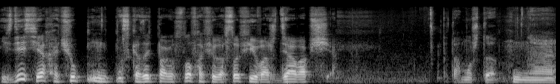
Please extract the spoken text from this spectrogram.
И здесь я хочу сказать пару слов о философии вождя вообще потому что э,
